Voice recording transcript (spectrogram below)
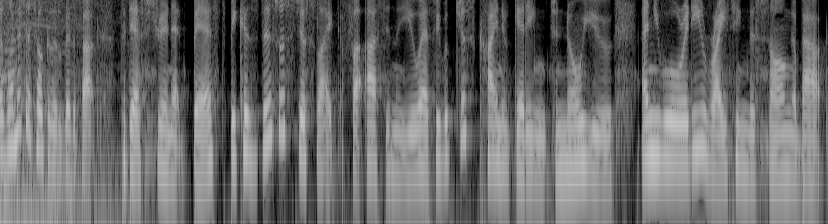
I wanted to talk a little bit about pedestrian at best because this was just like for us in the US, we were just kind of getting to know you and you were already writing this song about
